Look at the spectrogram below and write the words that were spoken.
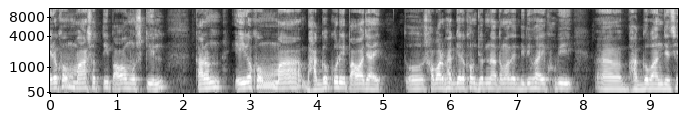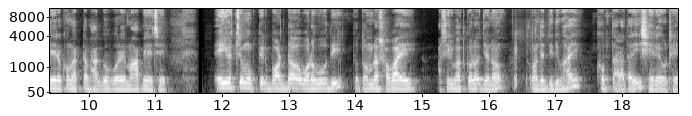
এরকম মা সত্যি পাওয়া মুশকিল। কারণ এই রকম মা ভাগ্য করে পাওয়া যায়। তো সবার ভাগ্য এরকম জন্য তোমাদের দিদিভাই খুবই ভাগ্যবান যে এরকম একটা ভাগ্য করে মা পেয়েছে। এই হচ্ছে মুক্তির বর্দা ও বড় বৌদি। তো তোমরা সবাই আশীর্বাদ করো যেন তোমাদের দিদিভাই খুব তাড়াতাড়ি সেরে ওঠে।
